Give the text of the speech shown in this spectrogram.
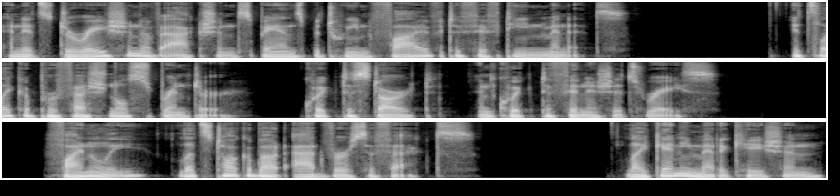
and its duration of action spans between 5 to 15 minutes. It's like a professional sprinter, quick to start and quick to finish its race. Finally, let's talk about adverse effects. Like any medication,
